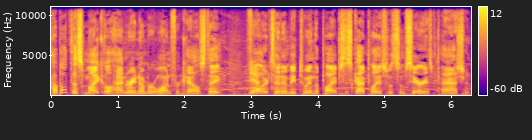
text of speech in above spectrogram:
How about this Michael Henry, number one for Cal State Yeah. Fullerton, in between the pipes? This guy plays with some serious passion.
